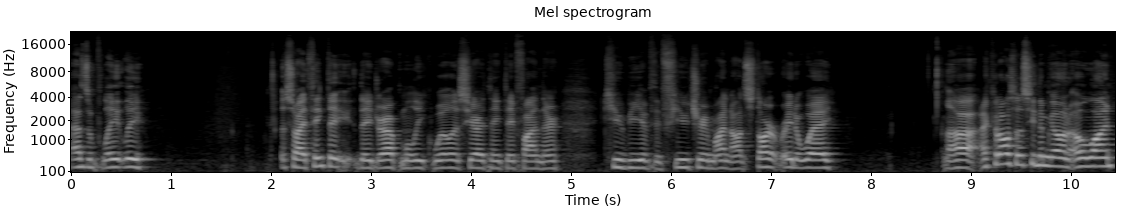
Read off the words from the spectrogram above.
as of lately. So I think they, they draft Malik Willis here. I think they find their QB of the future. He might not start right away. Uh, I could also see them going O line.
